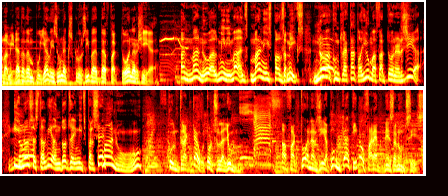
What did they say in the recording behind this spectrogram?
La mirada d'en Puyal és una exclusiva de Factor Energia. En Manu, el Minimans, manis pels amics, no, no ha contractat la llum a Factor Energia i no, no s'estalvia un 12,5%. Manu, contracteu tots la llum. A factorenergia.cat i no farem més anuncis.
